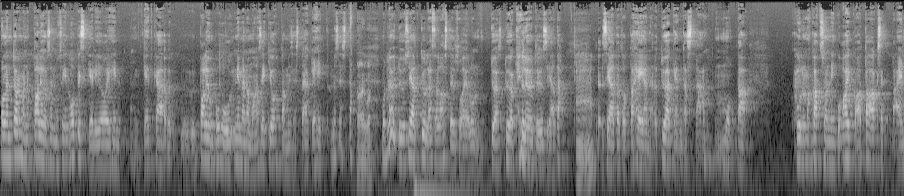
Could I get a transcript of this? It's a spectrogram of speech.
olen törmännyt paljon semmoisiin opiskelijoihin, ketkä paljon puhuu nimenomaan siitä johtamisesta ja kehittämisestä. Aivan. Mutta löytyy sieltä kyllä se lastensuojelun työ, työkin löytyy sieltä, mm-hmm. sieltä tota heidän työkentästään, mutta kun mä katson niin kuin aikaa taaksepäin,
